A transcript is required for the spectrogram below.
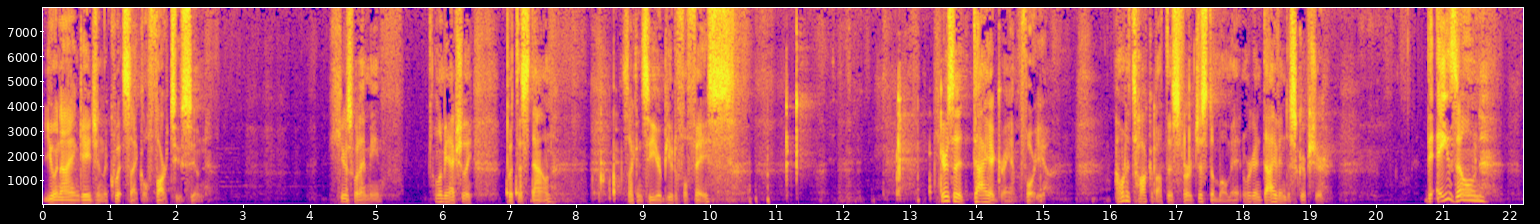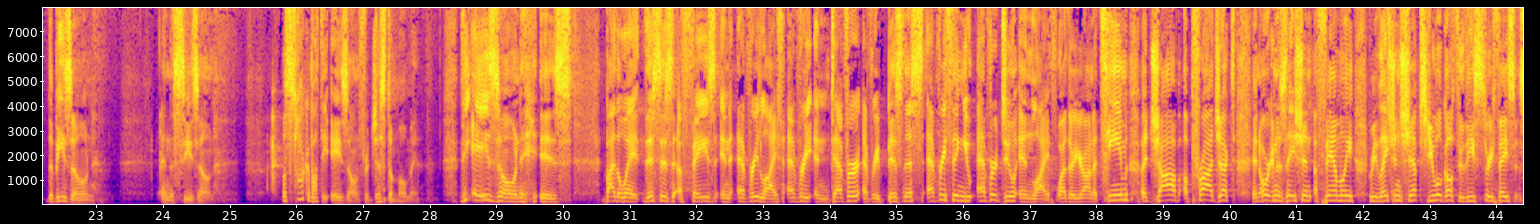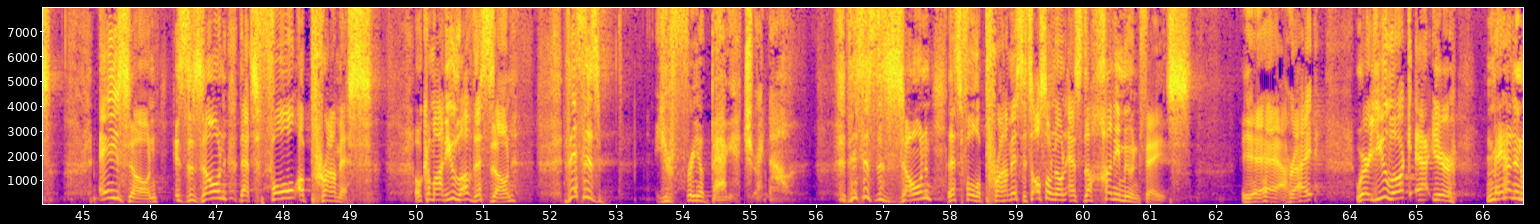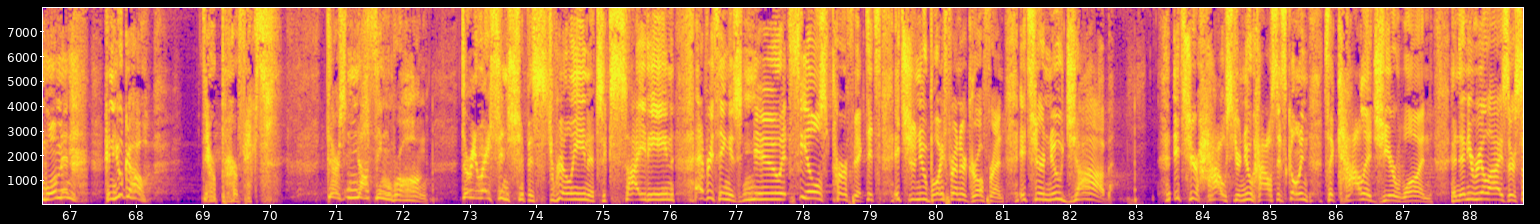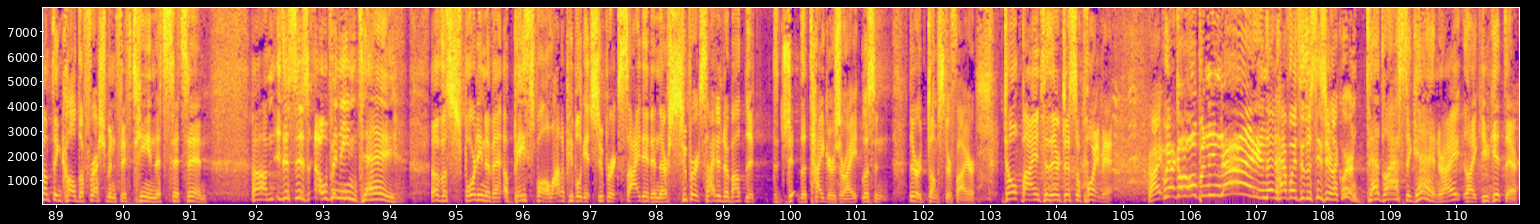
you and I engage in the quit cycle far too soon. Here's what I mean. Let me actually put this down so I can see your beautiful face. Here's a diagram for you. I want to talk about this for just a moment, and we're going to dive into scripture. The A zone, the B zone, and the C zone. Let's talk about the A zone for just a moment. The A zone is by the way, this is a phase in every life, every endeavor, every business, everything you ever do in life, whether you're on a team, a job, a project, an organization, a family, relationships, you will go through these three phases. A zone is the zone that's full of promise. Oh, come on, you love this zone. This is, you're free of baggage right now. This is the zone that's full of promise. It's also known as the honeymoon phase. Yeah, right? Where you look at your man and woman and you go, they're perfect. There's nothing wrong. The relationship is thrilling. It's exciting. Everything is new. It feels perfect. It's, it's your new boyfriend or girlfriend. It's your new job. It's your house, your new house. It's going to college year one. And then you realize there's something called the freshman 15 that sits in. Um, this is opening day of a sporting event, a baseball. A lot of people get super excited and they're super excited about the, the, the Tigers, right? Listen, they're a dumpster fire. Don't buy into their disappointment, right? We are going to opening day. And then halfway through the season, you're like, we're in dead last again, right? Like you get there.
